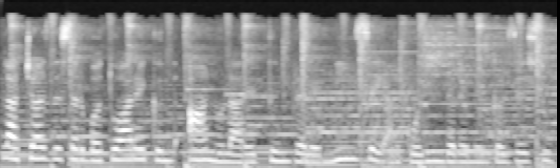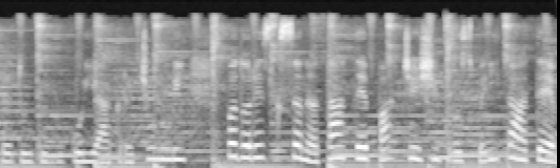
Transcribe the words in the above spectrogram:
La ceas de sărbătoare, când anul are tâmplele minse iar colindele ne încălzesc sufletul cu bucuria Crăciunului, vă doresc sănătate, pace și prosperitate.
